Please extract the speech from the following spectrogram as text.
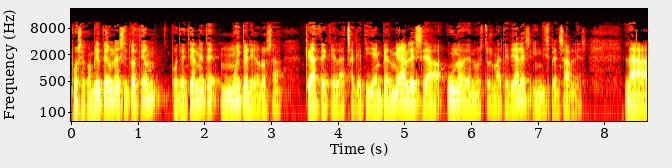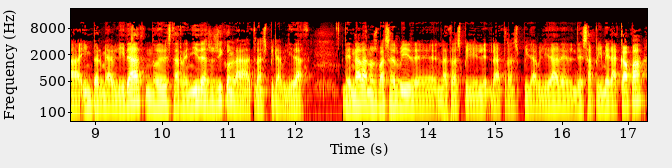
pues se convierte en una situación potencialmente muy peligrosa, que hace que la chaquetilla impermeable sea uno de nuestros materiales indispensables. La impermeabilidad no debe estar reñida, eso sí, con la transpirabilidad de nada nos va a servir eh, la, transpirabilidad de, esa primera capa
